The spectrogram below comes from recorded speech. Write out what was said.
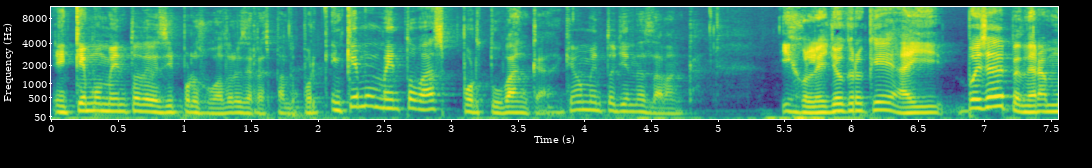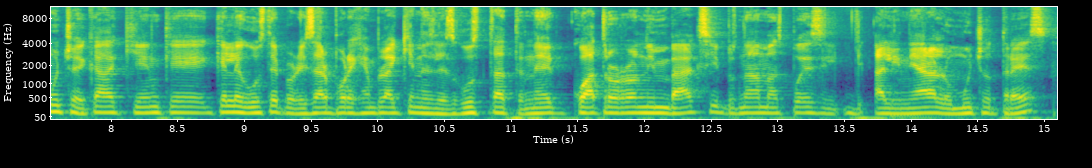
¿en qué momento debes ir por los jugadores de respaldo? Porque, ¿En qué momento vas por tu banca? ¿En qué momento llenas la banca? Híjole, yo creo que ahí, pues ya dependerá mucho de cada quien que, le guste priorizar. Por ejemplo, hay quienes les gusta tener cuatro running backs y pues nada más puedes alinear a lo mucho tres.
